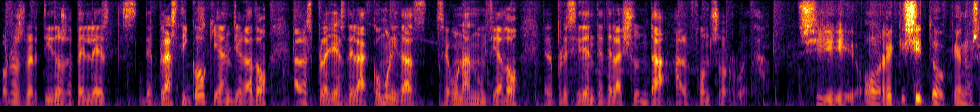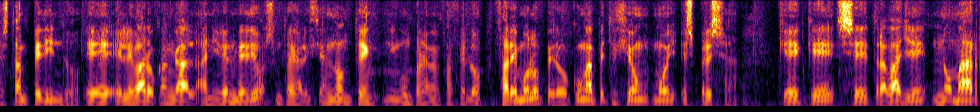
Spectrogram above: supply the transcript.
por los vertidos de pellets de plástico que han llegado a las playas de la comunidad, según ha anunciado el presidente de la Junta, Alfonso Rueda. Si o requisito que nos están pedindo é elevar o cangal a nivel medio, a Xunta de Galicia non ten ningún problema en facelo, farémolo, pero cunha petición moi expresa, que que se traballe no mar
